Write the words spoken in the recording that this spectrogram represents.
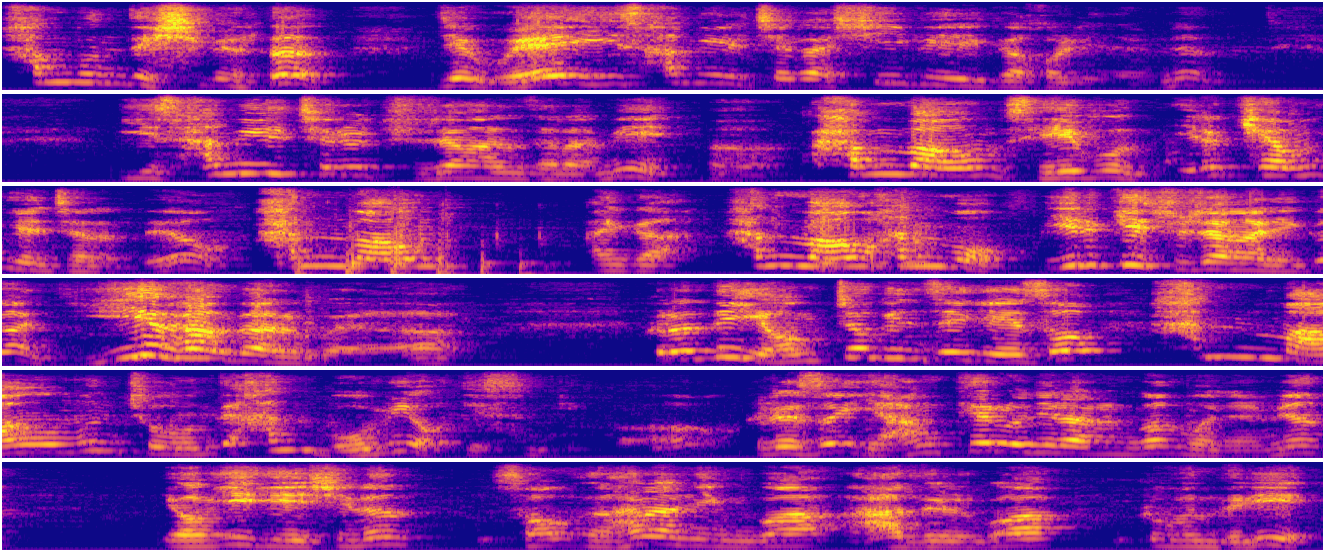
한 분 되시면은 이제 왜 이 삼위일체가 시비가 걸리냐면 이 삼위일체를 주장하는 사람이 어, 한 마음 세 분 이렇게 하면 괜찮은데요. 한 마음 아니 그러니까 한 마음 한 몸 이렇게 주장하니까 이해가 안 가는 거야. 그런데 영적인 세계에서 한 마음은 좋은데 한 몸이 어디 있습니까? 그래서 양태론이라는 건 뭐냐면 여기 계시는 성, 하나님과 아들과 그분들이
